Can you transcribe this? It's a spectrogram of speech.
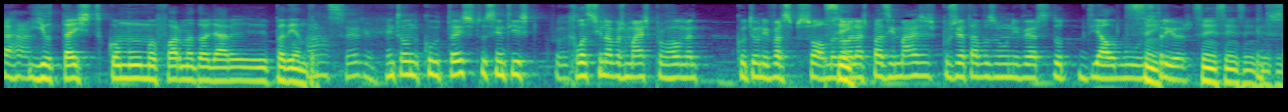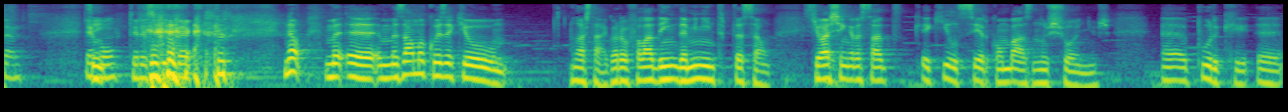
uhum. e o texto como uma forma de olhar eh, para dentro. Ah, sério? Então, com o texto, tu sentias que relacionavas mais, provavelmente, com o teu universo pessoal, mas sim. ao olhar para as imagens, projetavas um universo de, de algo sim. exterior. Sim, sim, sim. Interessante. Sim, é bom ter esse feedback. Não, mas, mas há uma coisa que eu. Lá está, agora eu vou falar de, da minha interpretação. Sim. Que eu acho engraçado aquilo ser com base nos sonhos, uh, porque uh,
